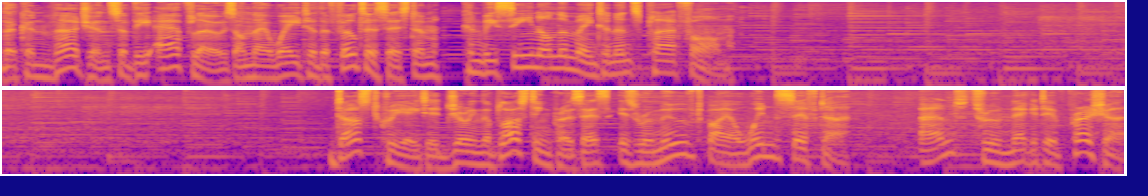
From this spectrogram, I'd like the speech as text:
The convergence of the airflows on their way to the filter system can be seen on the maintenance platform. Dust created during the blasting process is removed by a wind sifter and, through negative pressure,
